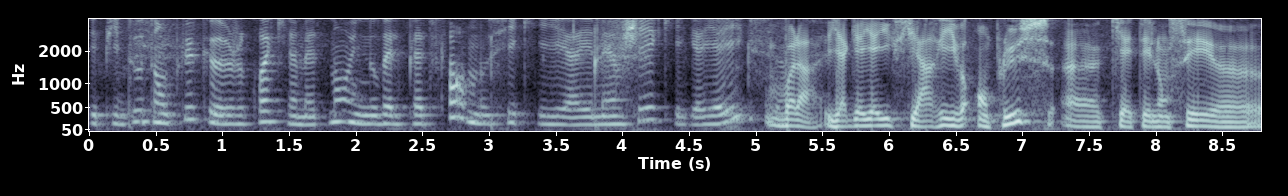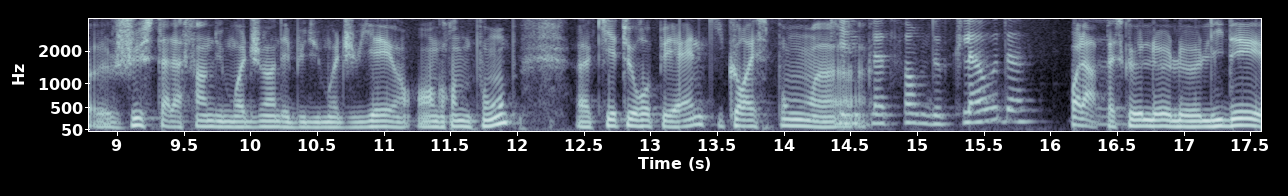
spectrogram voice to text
Et puis d'autant plus que je crois qu'il y a maintenant une nouvelle plateforme aussi qui a émergé, qui est Gaia X. Voilà, il y a Gaia X qui arrive en plus, euh, qui a été lancée euh, juste à la fin du mois de juin, début du mois de juillet en, en grande pompe, euh, qui est européenne, qui correspond... qui est une plateforme de cloud voilà, parce que l'idée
